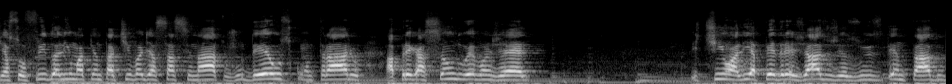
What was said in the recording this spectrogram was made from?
tinha sofrido ali uma tentativa de assassinato, judeus contrário à pregação do evangelho, e tinham ali apedrejado Jesus e tentado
